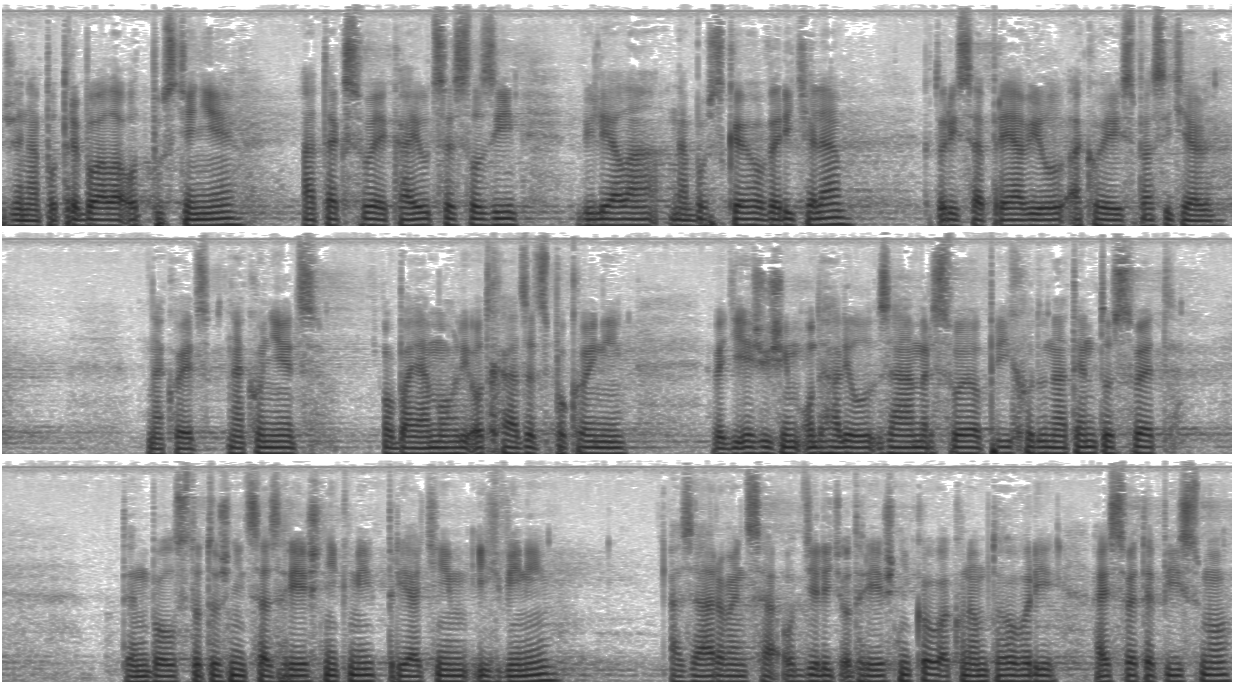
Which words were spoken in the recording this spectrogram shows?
Žena potrebovala odpustenie a tak svoje kajúce slzy vyliala na božského veriteľa, ktorý sa prejavil ako jej spasiteľ. Nakoniec, nakoniec Obaja mohli odchádzať spokojní, veď Ježiš im odhalil zámer svojho príchodu na tento svet. Ten bol stotožniť sa s hriešnikmi prijatím ich viny a zároveň sa oddeliť od hriešnikov, ako nám to hovorí aj sväté písmo,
